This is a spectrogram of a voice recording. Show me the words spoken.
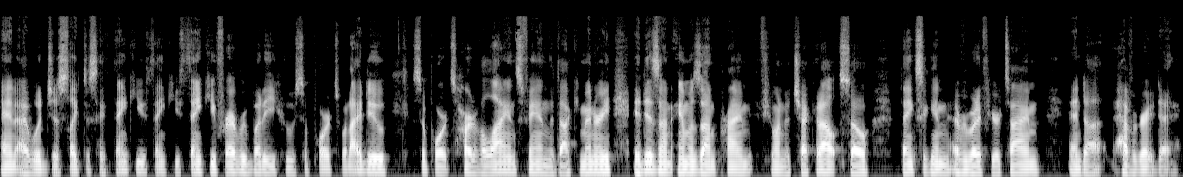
And I would just like to say thank you, thank you, thank you for everybody who supports what I do, supports Heart of a Lions fan, the documentary. It is on Amazon Prime if you want to check it out. So thanks again, everybody, for your time and uh, have a great day.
